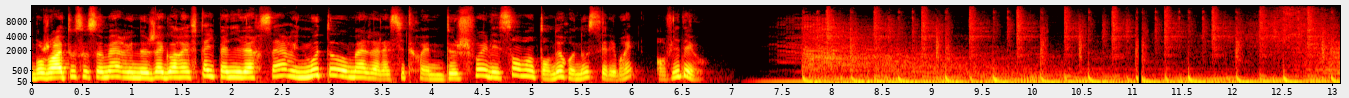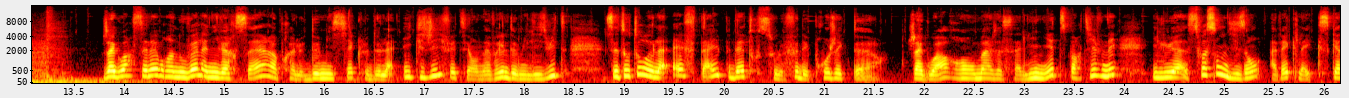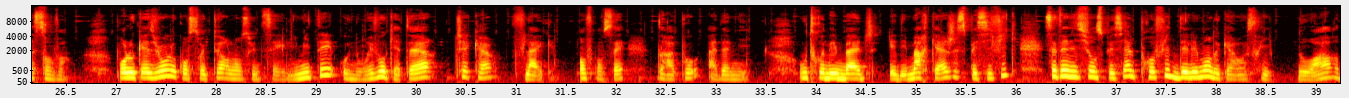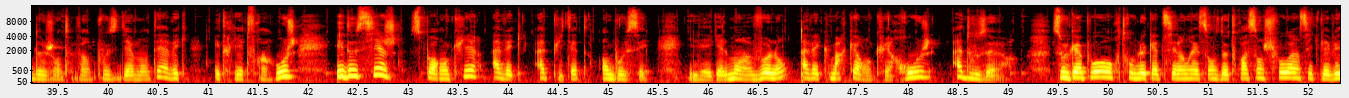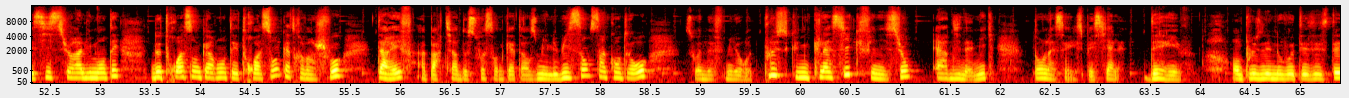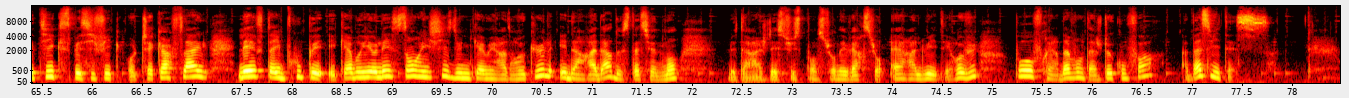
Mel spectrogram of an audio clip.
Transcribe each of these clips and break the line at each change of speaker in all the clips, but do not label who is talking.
Bonjour à tous au sommaire, une Jaguar F-Type anniversaire, une moto hommage à la Citroën 2 chevaux et les 120 ans de Renault célébrés en vidéo. Jaguar célèbre un nouvel anniversaire. Après le demi-siècle de la XJ fêté en avril 2018, c'est au tour de la F-Type d'être sous le feu des projecteurs. Jaguar rend hommage à sa lignée de sportive née il lui a 70 ans avec la XK120. Pour l'occasion, le constructeur lance une série limitée au nom évocateur Checker Flag, en français drapeau à damier. Outre des badges et des marquages spécifiques, cette édition spéciale profite d'éléments de carrosserie noir, de jantes 20 pouces diamantées avec étrier de frein rouge et de sièges sport en cuir avec appui-tête embossé. Il y a également un volant avec marqueur en cuir rouge à 12 heures. Sous le capot, on retrouve le 4 cylindres essence de 300 chevaux ainsi que les V6 suralimentés de 340 et 380 chevaux, tarif à partir de 74 850 euros, soit 9 000 euros de plus qu'une classique finition aerodynamique dont la série spéciale dérive. En plus des nouveautés esthétiques spécifiques au checker flag, les F-Type coupés et cabriolets s'enrichissent d'une caméra de recul et d'un radar de stationnement. Le tarage des suspensions des versions R a lui été revu pour offrir davantage de confort à basse vitesse.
